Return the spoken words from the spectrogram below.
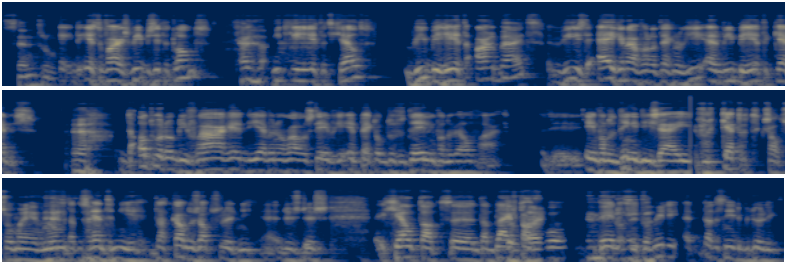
centrum. De eerste vraag is wie bezit het land? Wie creëert het geld? Wie beheert de arbeid? Wie is de eigenaar van de technologie? En wie beheert de kennis? Ja. De antwoorden op die vragen die hebben nogal een stevige impact op de verdeling van de welvaart. Een van de dingen die zij verkettert, ik zal het zo maar even noemen, dat is rentenieren. Dat kan dus absoluut niet. Dus, dus geld dat, eh, dat blijft dan gewoon één familie, eh, dat is niet de bedoeling.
